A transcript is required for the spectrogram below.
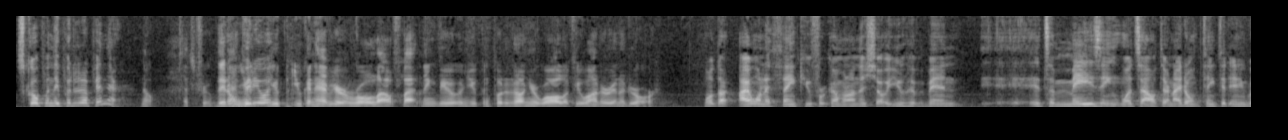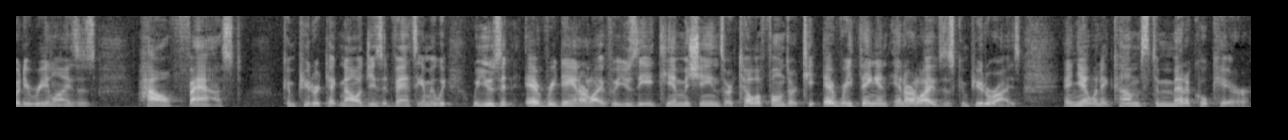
scope when they put it up in there. No that's true. They don't and video you, it? you, you can have your rolled out flattening view and you can put it on your wall if you want or in a drawer. Well, Doc, I want to thank you for coming on the show. You have been, it's amazing what's out there. And I don't think that anybody realizes how fast computer technology is advancing. I mean, we, we use it every day in our life. We use the ATM machines, our telephones, our t- everything in, in our lives is computerized. And yet, when it comes to medical care,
